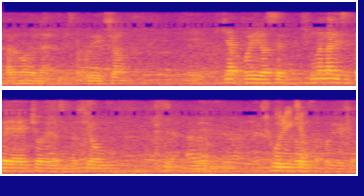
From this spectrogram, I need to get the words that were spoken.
a cargo de, la, de esta jurisdicción, eh, ¿qué ha podido hacer? Un análisis que haya hecho de la situación de, Jurisdicción. de esta jurisdicción.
